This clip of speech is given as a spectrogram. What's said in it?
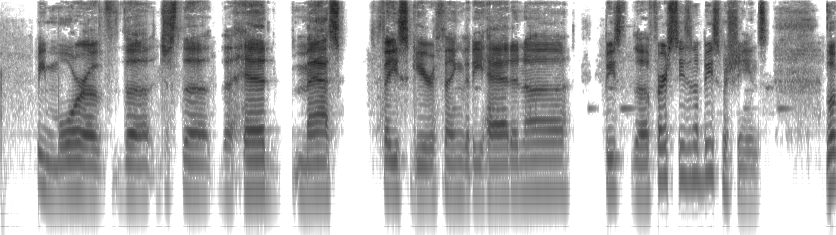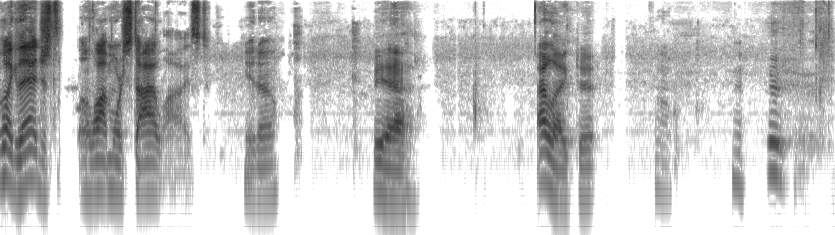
reminds me more of the just the the head mask face gear thing that he had in uh Beast the first season of Beast Machines. It looked like that, just a lot more stylized. You know. yeah. I liked it.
